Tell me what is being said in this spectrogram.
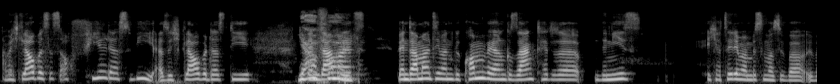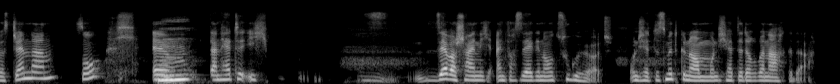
aber ich glaube, es ist auch viel das Wie. Also ich glaube, dass die, ja, wenn, damals, wenn damals jemand gekommen wäre und gesagt hätte, Denise, ich erzähle dir mal ein bisschen was über übers Gendern, so, ähm, mhm. dann hätte ich sehr wahrscheinlich einfach sehr genau zugehört. Und ich hätte es mitgenommen und ich hätte darüber nachgedacht.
